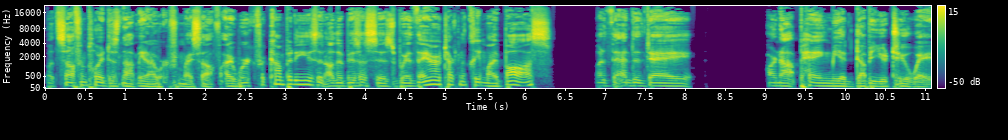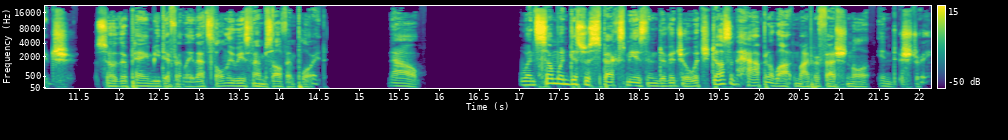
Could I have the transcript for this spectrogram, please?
but self employed does not mean I work for myself. I work for companies and other businesses where they are technically my boss, but at the end of the day, are not paying me a W 2 wage. So they're paying me differently. That's the only reason I'm self employed. Now, when someone disrespects me as an individual, which doesn't happen a lot in my professional industry,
